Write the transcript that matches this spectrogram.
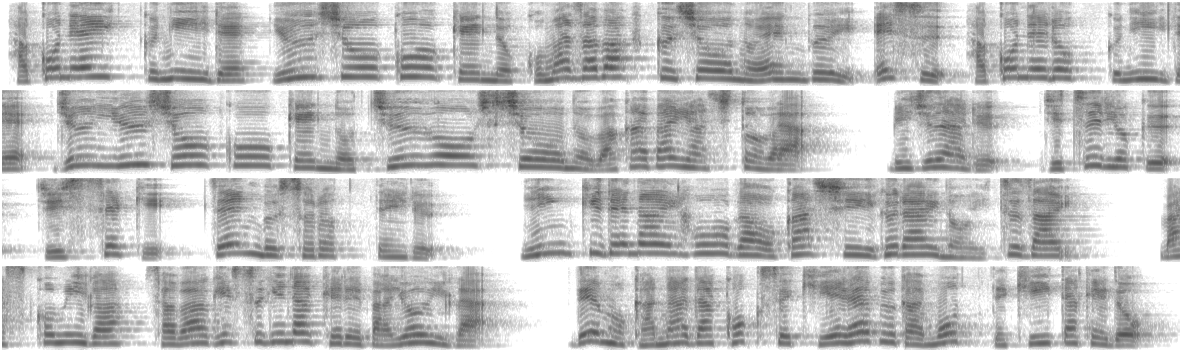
箱根1区2位で優勝貢献の駒沢副賞の MVS 箱根6区2位で準優勝貢献の中央首相の若林とは、ビジュアル、実力、実績、全部揃っている。人気でない方がおかしいぐらいの逸材。マスコミが騒ぎすぎなければ良いが、でもカナダ国籍選ぶがもって聞いたけど、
